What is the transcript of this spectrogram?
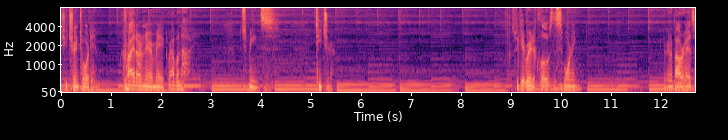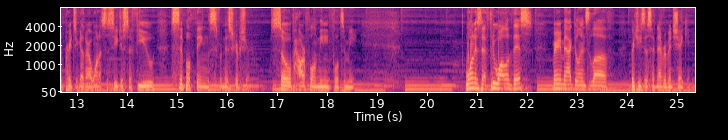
She turned toward him, cried out in Aramaic, Rabboni, which means teacher. As we get ready to close this morning, we're going to bow our heads and pray together. I want us to see just a few simple things from this scripture. So powerful and meaningful to me. One is that through all of this, Mary Magdalene's love for Jesus had never been shaken.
